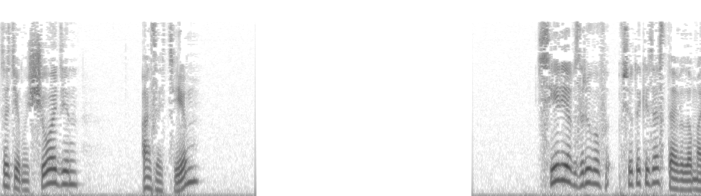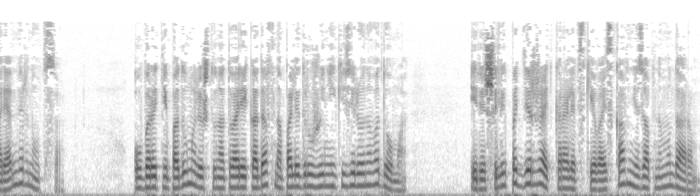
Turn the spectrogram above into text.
затем еще один, а затем... Серия взрывов все-таки заставила морян вернуться. Оборотни подумали, что на твари Кадав напали дружинники Зеленого дома — и решили поддержать королевские войска внезапным ударом.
